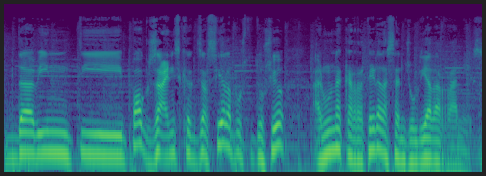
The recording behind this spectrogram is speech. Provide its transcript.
de 20 i pocs anys que exercia la prostitució en una carretera de Sant Julià de Ramis.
